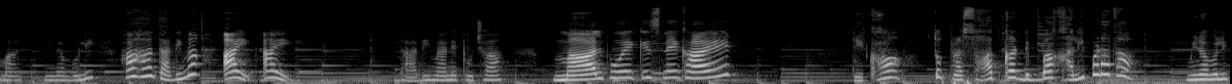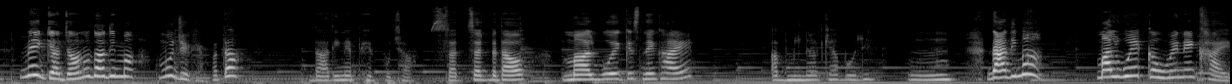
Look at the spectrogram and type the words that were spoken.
माँ, मीना बोली हाँ हाँ दादी माँ, आई आई। दादी माँ ने पूछा, माल पुए किसने खाए? देखा तो प्रसाद का डिब्बा खाली पड़ा था। मीना बोली मैं क्या जानू दादी माँ? मुझे क्या पता? दादी ने फिर पूछा सच सच बताओ मालपुए किसने खाए? अब मीना क्या बोले? हम्म, दादी माँ मालपुए कौवे ने खाए।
